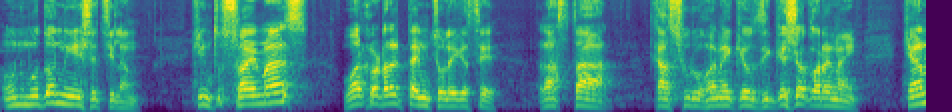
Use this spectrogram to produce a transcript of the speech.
অনুমোদন নিয়ে এসেছিলাম। কিন্তু ছয় মাস ওয়ার্ক অর্ডারের টাইম চলে গেছে। রাস্তা কাজ শুরু হয় কেউ জিজ্ঞেসও করে নাই, কেন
